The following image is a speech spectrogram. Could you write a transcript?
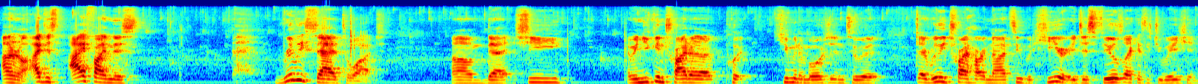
I don't know. I just I find this really sad to watch. Um, that she, I mean, you can try to put human emotion into it. I really try hard not to, but here it just feels like a situation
